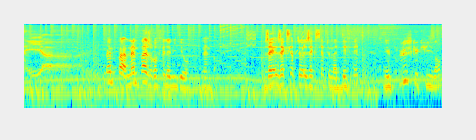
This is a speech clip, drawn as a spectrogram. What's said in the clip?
Aïe, euh... Même pas, même pas je refais la vidéo. Même pas. J'accepte j'accepte ma défaite plus que cuisante.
